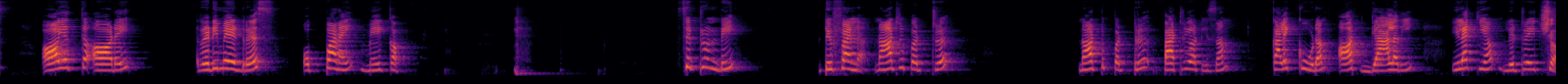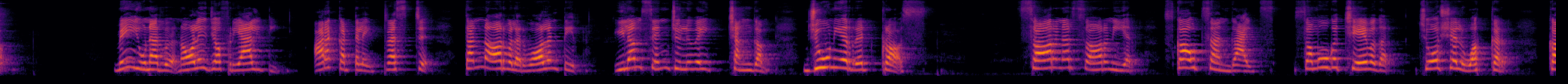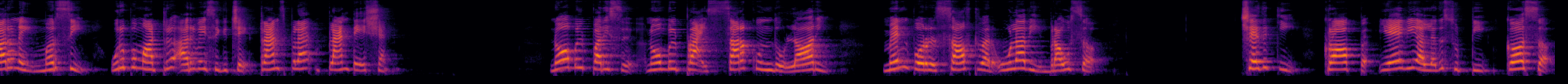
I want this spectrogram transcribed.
ஆயத்த ஆடை ரெடிமேட் ட்ரெஸ் ஒப்பனை மேக்கப். சிற்றுண்டி டிஃபன் நாட்டுப்பற்று நாட்டுப்பற்று பேட்ரியாட்டிசம் கலைக்கூடம் ஆர்ட் கேலரி இலக்கியம் லிட்ரேச்சர் மெய்யுணர்வு நாலேஜ் ஆஃப் ரியாலிட்டி அறக்கட்டளை ட்ரஸ்ட் தன்னார்வலர் வாலண்டியர் இளம் செஞ்சிலுவை சங்கம். ஜூனியர் ரெட் கிராஸ் சாரணர் சாரணியர். ஸ்கவுட்ஸ் அண்ட் கைட்ஸ் சமூக சேவகர். சோஷல் ஒர்க்கர் கருணை மர்சி உறுப்பு மாற்று அறுவை சிகிச்சை. பிளான்டேஷன் நோபல் பரிசு நோபல் பிரைஸ் சரக்குந்து லாரி மென்பொருள் சாஃப்ட்வேர் உளவி ப்ரௌசர் செதுக்கி. கிராப் ஏவி அல்லது சுட்டி கர்சர்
